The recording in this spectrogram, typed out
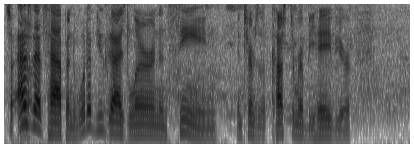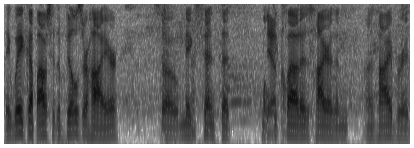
So as that's happened, what have you guys learned and seen in terms of the customer behavior? They wake up, obviously the bills are higher, so it makes sense that multi-cloud is higher than on hybrid,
